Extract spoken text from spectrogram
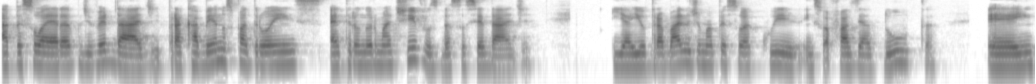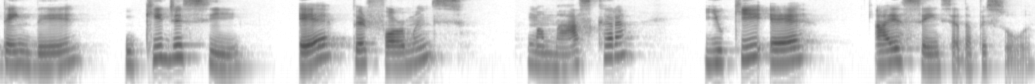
a pessoa era de verdade, para caber nos padrões heteronormativos da sociedade. E aí o trabalho de uma pessoa queer em sua fase adulta é entender o que de si é performance, uma máscara, e o que é a essência da pessoa.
